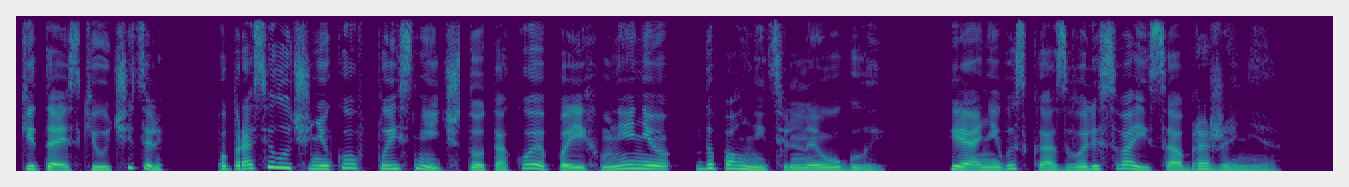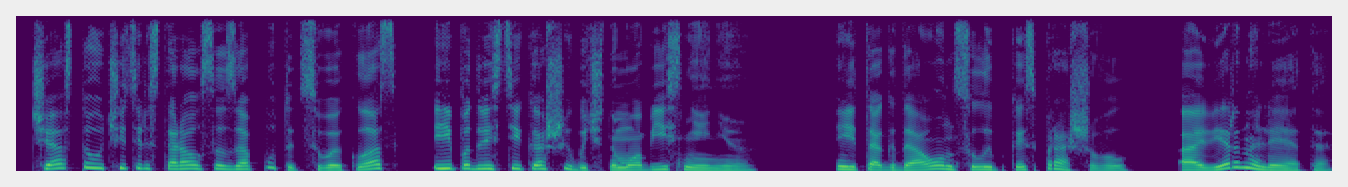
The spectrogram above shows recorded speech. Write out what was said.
Китайский учитель попросил учеников пояснить, что такое, по их мнению, дополнительные углы, и они высказывали свои соображения. Часто учитель старался запутать свой класс и подвести к ошибочному объяснению. И тогда он с улыбкой спрашивал, а верно ли это?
